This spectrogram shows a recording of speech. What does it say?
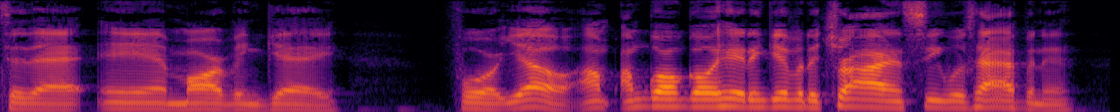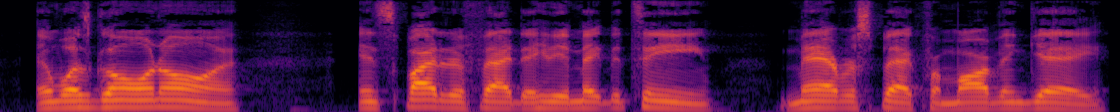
to that and Marvin Gaye for yo. I'm I'm gonna go ahead and give it a try and see what's happening and what's going on. In spite of the fact that he didn't make the team, mad respect for Marvin Gaye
